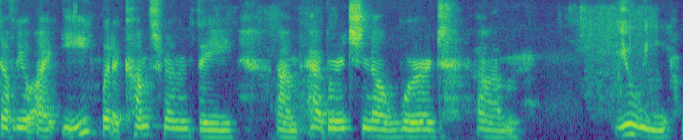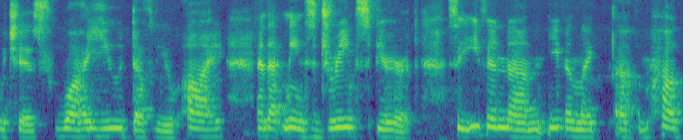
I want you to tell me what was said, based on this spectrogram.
uh, y-o w-i-e but it comes from the um, aboriginal word um, Yui, which is Y U W I, and that means dream spirit. So even um, even like um, how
